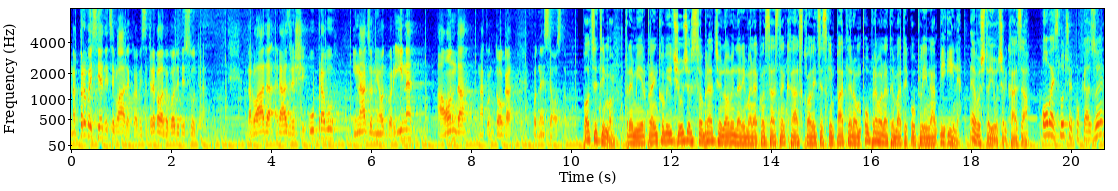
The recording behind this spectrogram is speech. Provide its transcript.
na prvoj sjednici vlade koja bi se trebala dogoditi sutra da vlada razreši upravu i nadzorni odbor INE, a onda nakon toga podnese ostavku. Podsjetimo, premijer Plenković jučer se obratio novinarima nakon sastanka s koalicijskim partnerom upravo na tematiku plina i INE. Evo što je jučer kazao. Ovaj slučaj pokazuje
